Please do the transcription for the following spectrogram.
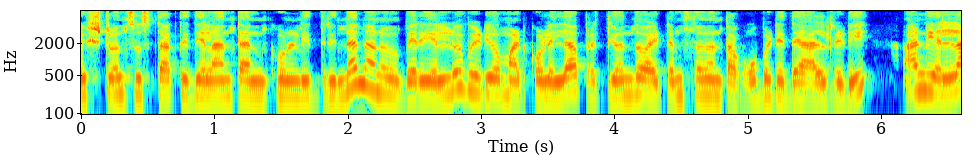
ಇಷ್ಟೊಂದು ಸುಸ್ತಾಗ್ತಿದೆಯಲ್ಲ ಅಂತ ಅಂದ್ಕೊಂಡಿದ್ರಿಂದ ನಾನು ಬೇರೆ ಎಲ್ಲೂ ವಿಡಿಯೋ ಮಾಡ್ಕೊಳ್ಳಿಲ್ಲ ಪ್ರತಿಯೊಂದು ಐಟಮ್ಸ್ನ ನಾನು ತಗೋಬಿಟ್ಟಿದ್ದೆ ಆಲ್ರೆಡಿ ಆ್ಯಂಡ್ ಎಲ್ಲ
